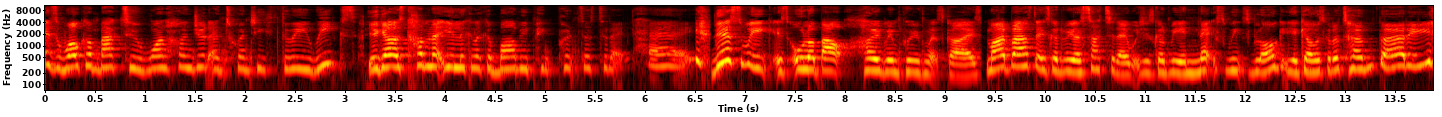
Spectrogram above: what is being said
guys, welcome back to 123 weeks. Your girl's coming at you looking like a Barbie pink princess today. Hey. This week is all about home improvements guys. My birthday is going to be on Saturday which is going to be in next week's vlog. Your girl's going to turn 30,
